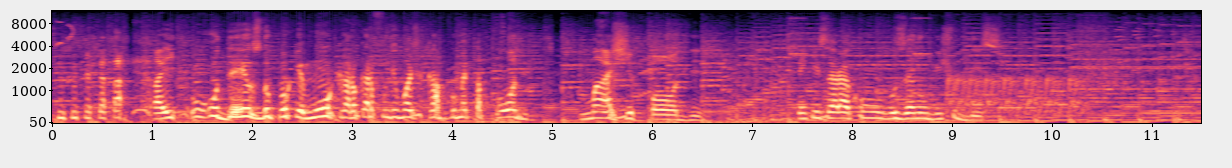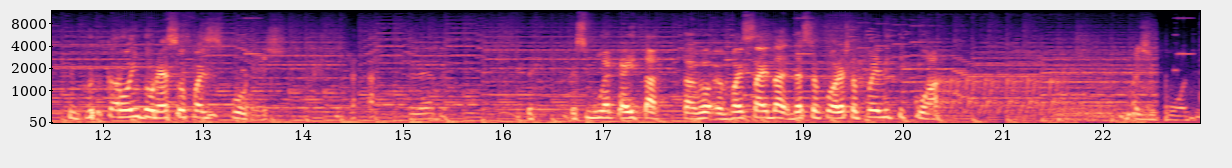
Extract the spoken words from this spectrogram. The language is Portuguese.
Aí, o, o, deus do Pokémon, cara, o cara fundiu o Magikarp, como é que tá pode? Magipod. Tem que zerar com, usando um bicho desse. O cara ou endurece ou faz splash. Esse moleque aí tá, tá, vai sair da, dessa floresta pra ele Elite 4. Magipod.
